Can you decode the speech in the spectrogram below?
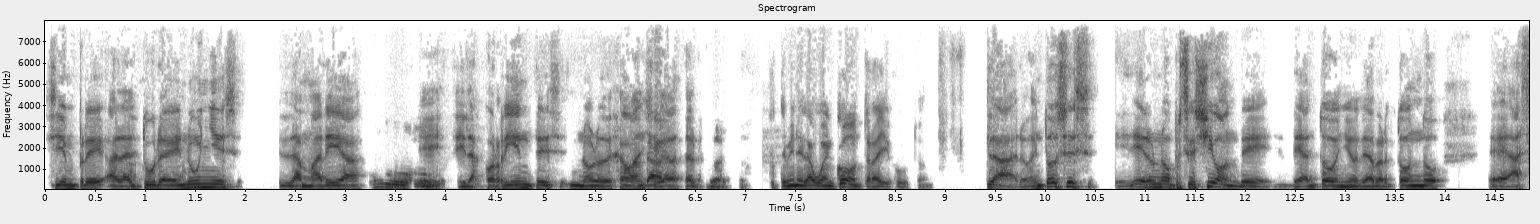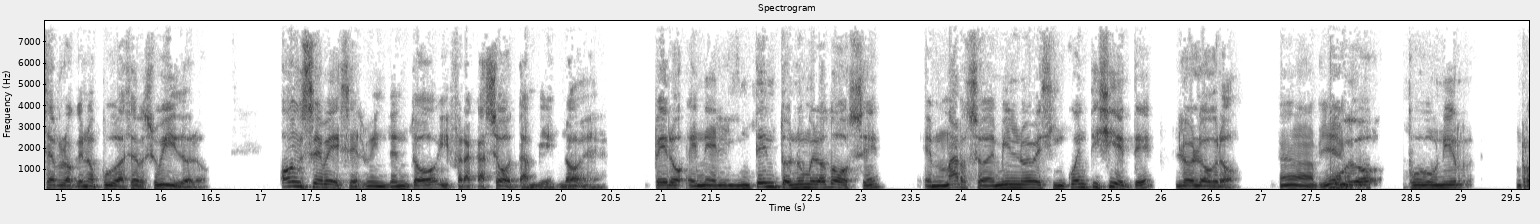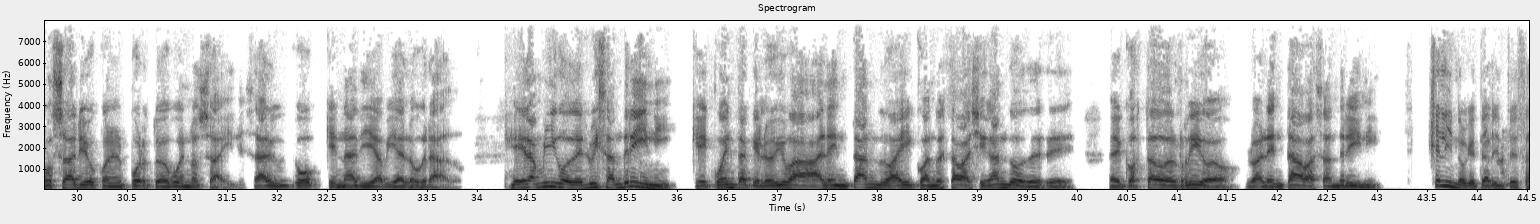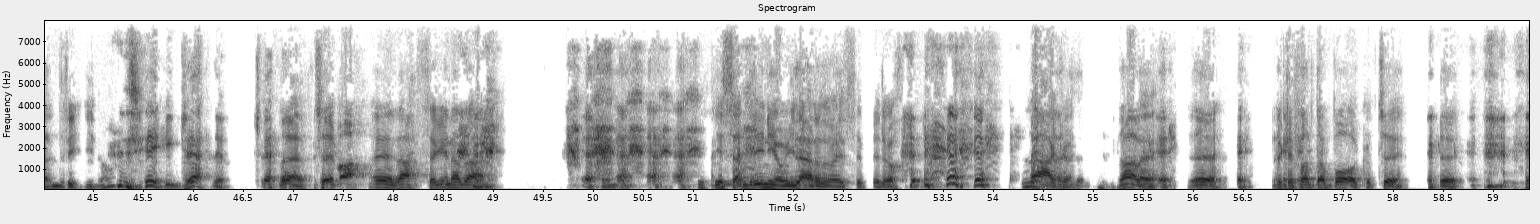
Siempre a la altura de Núñez, la marea Uh, eh, y las corrientes no lo dejaban Claro. llegar hasta el puerto. te viene el agua en contra ahí justo. Claro, entonces eh, era una obsesión de, de Antonio, de Abertondo, eh, hacer lo que no pudo hacer su ídolo. Once veces lo intentó y fracasó también, ¿no? Eh, pero en el intento número 12, en marzo de 1957, lo logró. Ah, bien. Pudo, pudo unir Rosario con el puerto de Buenos Aires, algo que nadie había logrado. Era amigo de Luis Andrini, que cuenta que lo iba alentando ahí cuando estaba llegando desde el costado del río, lo alentaba Sandrini. Qué lindo que te aliente Sandrini, ¿no? Sí, claro. Claro. Sí, va, eh, da, seguí nadando. es Sandrini o Bilardo ese, pero. Dale, dale, eh, es que falta poco, che. eh.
